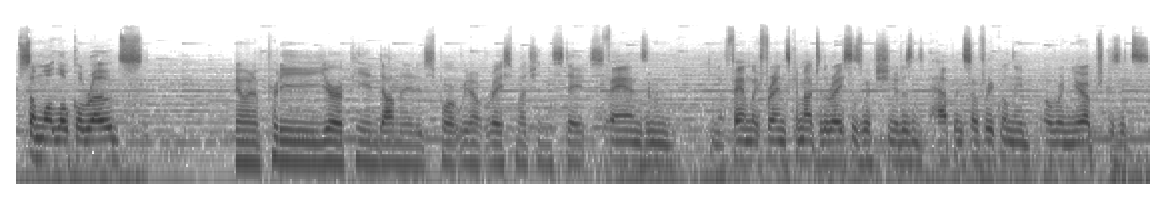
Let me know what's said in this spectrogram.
somewhat local roads. You know, in a pretty European-dominated sport, we don't race much in the States. Fans and you know, family, friends come out to the races, which you know, doesn't happen so frequently over in Europe because it's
